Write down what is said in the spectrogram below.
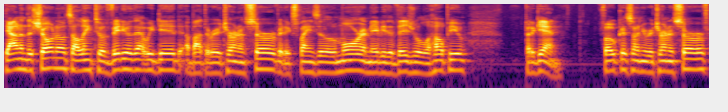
Down in the show notes, I'll link to a video that we did about the return of serve. It explains it a little more, and maybe the visual will help you. But again, focus on your return of serve.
